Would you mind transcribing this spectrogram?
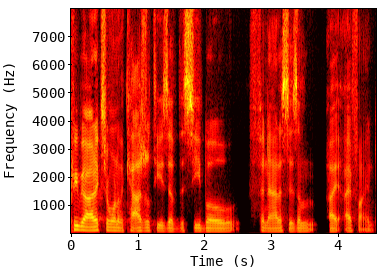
prebiotics are one of the casualties of the SIBO fanaticism. I I find.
